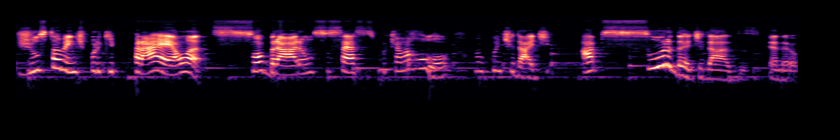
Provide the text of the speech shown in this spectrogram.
justamente porque pra ela sobraram sucessos, porque ela rolou uma quantidade absurda de dados, entendeu?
